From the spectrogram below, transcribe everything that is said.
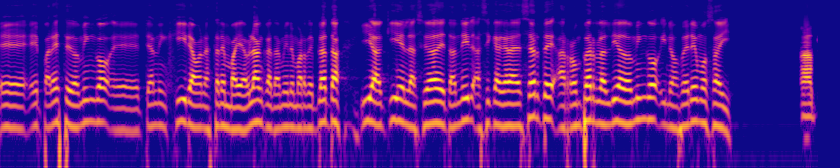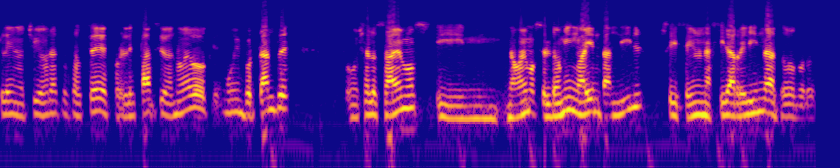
eh, eh, para este domingo. Eh, te han en gira, van a estar en Bahía Blanca, también en Mar de Plata y aquí en la ciudad de Tandil. Así que agradecerte, a romperla el día domingo y nos veremos ahí. A pleno, chicos, gracias a ustedes por el espacio de nuevo, que es muy importante, como ya lo sabemos, y nos vemos el domingo ahí en Tandil. Sí, se viene una gira re linda, todo por,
